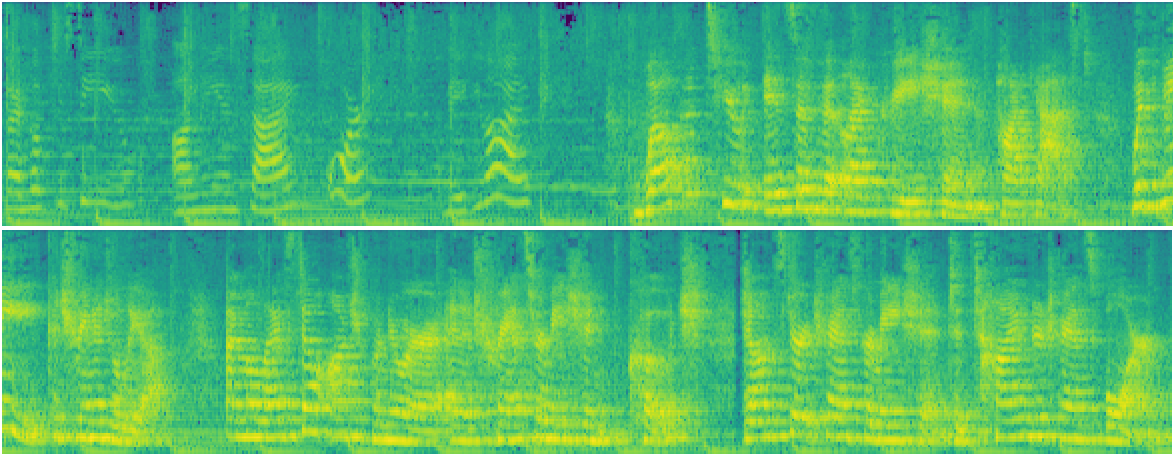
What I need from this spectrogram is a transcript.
So I hope to see you on the inside or maybe live. Welcome to It's a Fit Life Creation podcast with me, Katrina Julia. I'm a lifestyle entrepreneur and a transformation coach Jumpstart transformation to time to transform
